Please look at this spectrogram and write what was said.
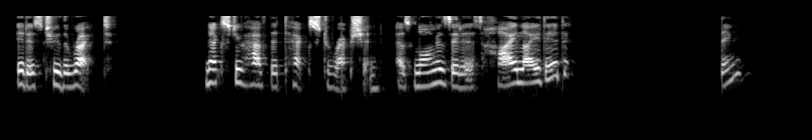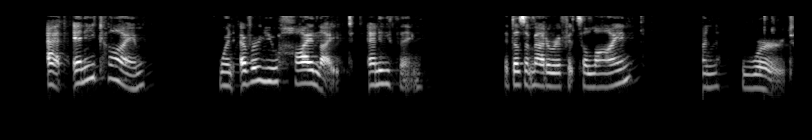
It is to the right. Next you have the text direction. As long as it is highlighted At any time, whenever you highlight anything, it doesn't matter if it's a line, one word.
